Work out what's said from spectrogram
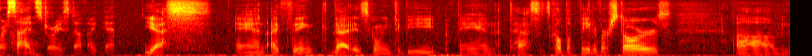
or side story stuff, I guess. Yes, and I think that is going to be fantastic. It's called The Fate of Our Stars. Um,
